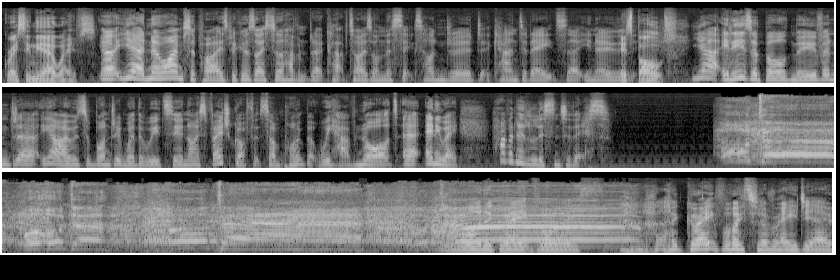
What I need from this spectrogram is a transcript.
gracing the airwaves. Uh, yeah, no, I'm surprised because I still haven't uh, clapped eyes on the 600 candidates. Uh, you know, it's bold. Yeah, it is a bold move, and uh, yeah, I was wondering whether we'd see a nice photograph at some point, but we have not. Uh, anyway, have a little listen to this. Order! Order! What a great voice. a great voice for radio.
